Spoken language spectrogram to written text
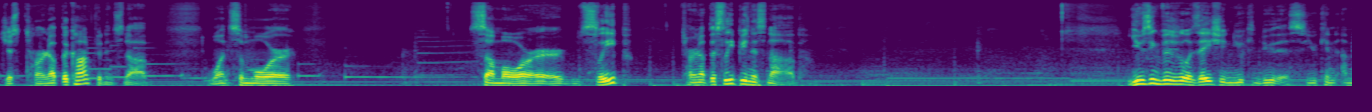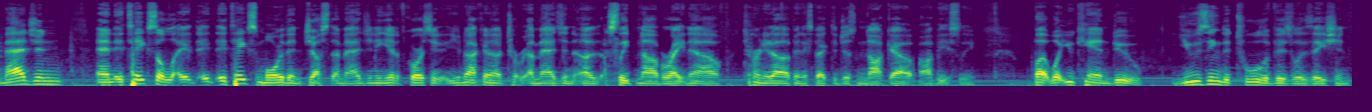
Just turn up the confidence knob. Want some more some more sleep? Turn up the sleepiness knob. Using visualization, you can do this. You can imagine and it takes a it, it, takes more than just imagining it of course. You're not going to imagine a, sleep knob right now turn it up and expect to just knock out obviously. But what you can do using the tool of visualization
